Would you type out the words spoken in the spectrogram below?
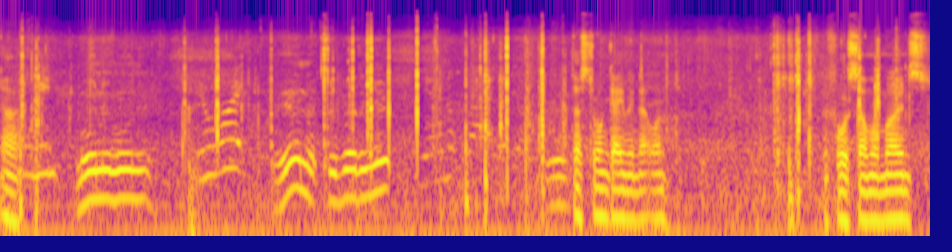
Ah, Morning. Morning, morning. You alright? Yeah, not too bad, and you? Yeah, not bad. That's the wrong game in that one. Before someone moans.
